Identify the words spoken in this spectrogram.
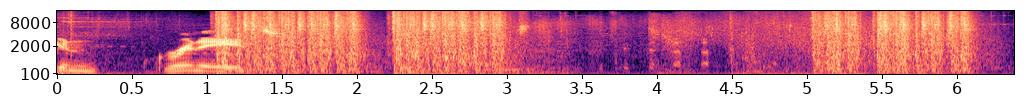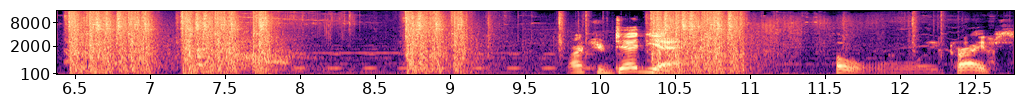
Freaking grenades. Aren't you dead yet? Holy cripes.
